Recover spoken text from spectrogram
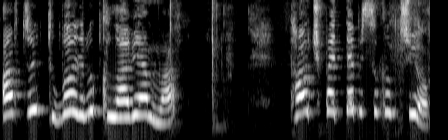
Artık böyle bir klavyem var. Touchpad'de bir sıkıntı yok.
